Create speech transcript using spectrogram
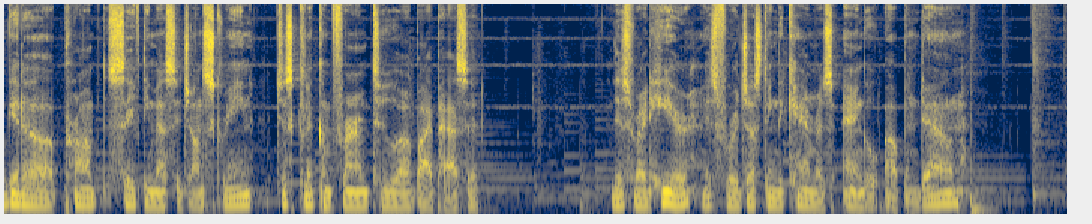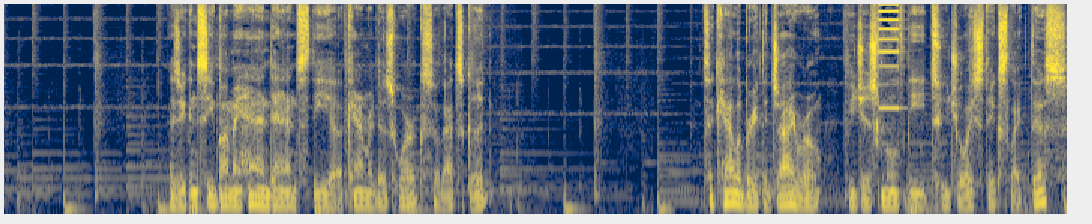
get a prompt safety message on screen. Just click confirm to uh, bypass it. This right here is for adjusting the camera's angle up and down. As you can see by my hand dance, the uh, camera does work, so that's good. To calibrate the gyro, you just move the two joysticks like this,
